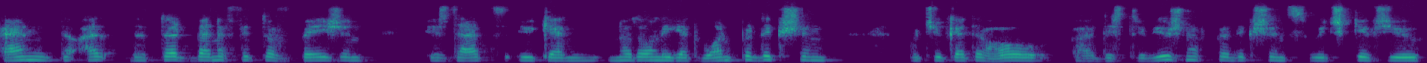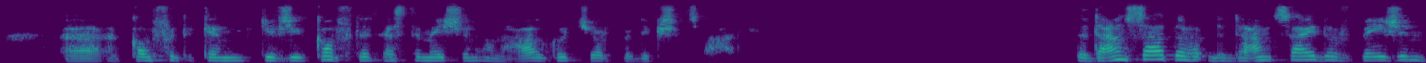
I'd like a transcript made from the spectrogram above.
And the, uh, the third benefit of Bayesian is that you can not only get one prediction, but you get a whole uh, distribution of predictions, which gives you uh, a comfort can gives you confident estimation on how good your predictions are. The downside of the downside of Bayesian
